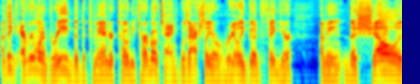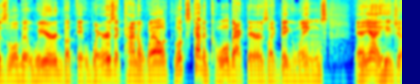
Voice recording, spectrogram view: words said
I think everyone agreed that the Commander Cody Turbo Tank was actually a really good figure. I mean, the shell is a little bit weird, but it wears it kind of well. It looks kind of cool back there as like big wings. And yeah, he, ju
